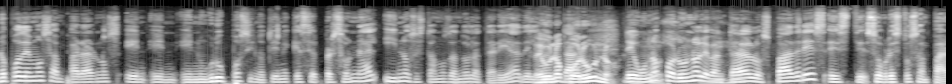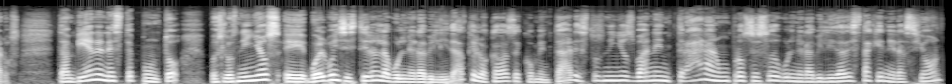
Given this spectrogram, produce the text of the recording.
No podemos ampararnos en, en, en grupos, sino tiene que ser personal y nos estamos dando la tarea de, de uno por uno. De uno por uno levantar a los padres este, sobre estos amparos. También en este punto, pues los niños, eh, vuelvo a insistir en la vulnerabilidad que lo acabas de comentar, estos niños van a entrar a un proceso de vulnerabilidad esta generación.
